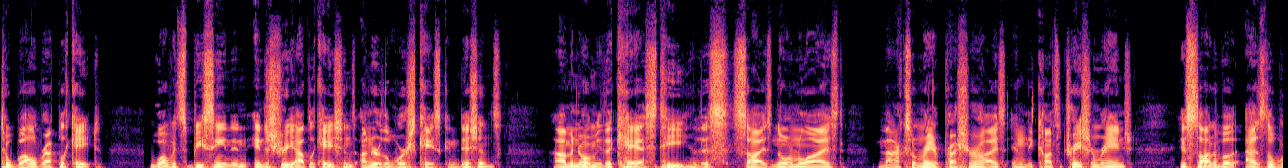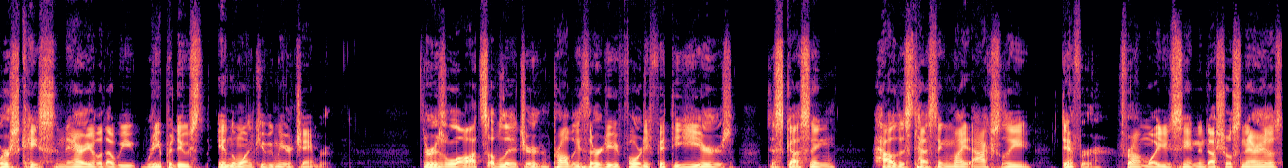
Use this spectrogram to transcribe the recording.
to well replicate what would be seen in industry applications under the worst case conditions. Um, and normally the KST, this size normalized maximum rate of pressure rise in the concentration range, is thought of as the worst case scenario that we reproduce in the one cubic meter chamber. There is lots of literature, probably 30, 40, 50 years, discussing how this testing might actually differ from what you see in industrial scenarios.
